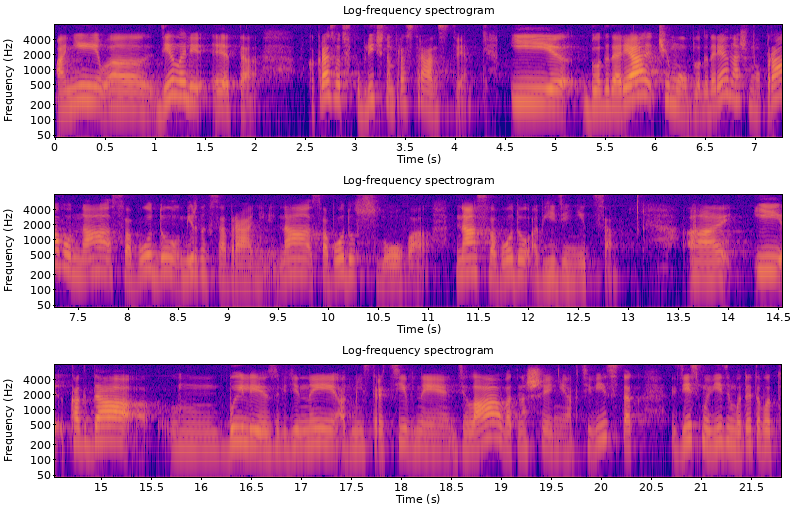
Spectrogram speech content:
они э, делали это как раз вот в публичном пространстве. И благодаря чему? Благодаря нашему праву на свободу мирных собраний, на свободу слова, на свободу объединиться. А, и когда были заведены административные дела в отношении активисток, здесь мы видим вот это вот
